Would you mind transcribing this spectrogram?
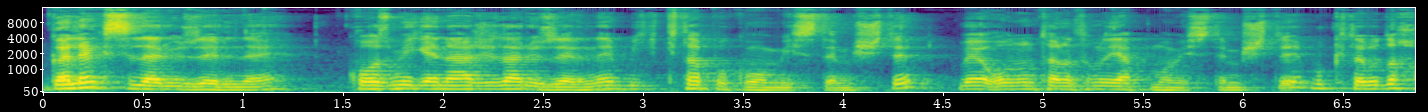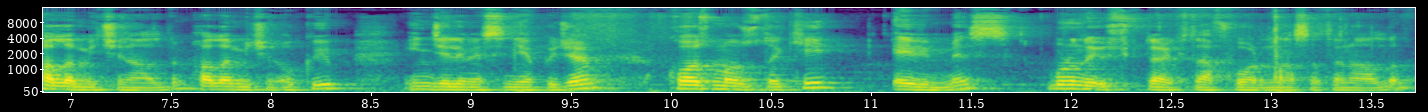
galaksiler üzerine, kozmik enerjiler üzerine bir kitap okumamı istemişti ve onun tanıtımını yapmamı istemişti. Bu kitabı da halam için aldım. Halam için okuyup incelemesini yapacağım. Kozmos'daki evimiz. Bunu da Üsküdar Kitap Fuarı'ndan satın aldım.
